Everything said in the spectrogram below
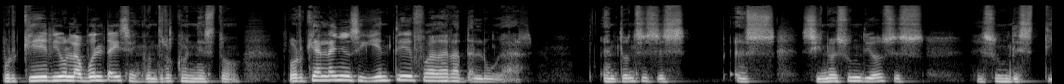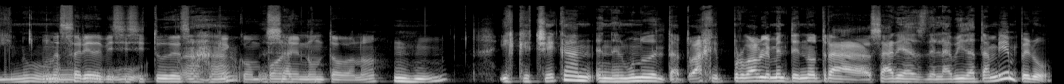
¿Por qué dio la vuelta y se encontró con esto? ¿Por qué al año siguiente fue a dar a tal lugar? Entonces es, es si no es un Dios, es, es un destino. Una serie de vicisitudes que componen un todo, ¿no? Y que checan en el mundo del tatuaje, probablemente en otras áreas de la vida también, pero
